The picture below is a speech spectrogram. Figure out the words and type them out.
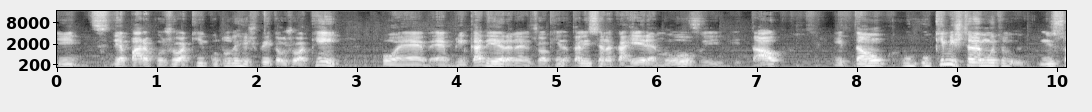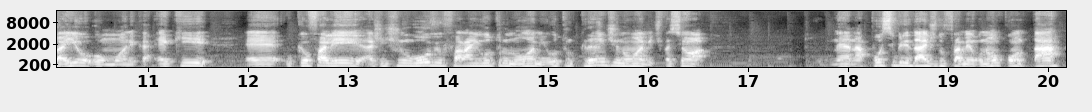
e se depara com o Joaquim, com todo respeito ao Joaquim, pô, é, é brincadeira, né? O Joaquim ainda tá iniciando a carreira, é novo e, e tal. Então, o, o, que me estranha muito nisso aí, ô, ô Mônica, é que é, o que eu falei, a gente não ouve falar em outro nome, outro grande nome, tipo assim, ó, né, na possibilidade do Flamengo não contar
